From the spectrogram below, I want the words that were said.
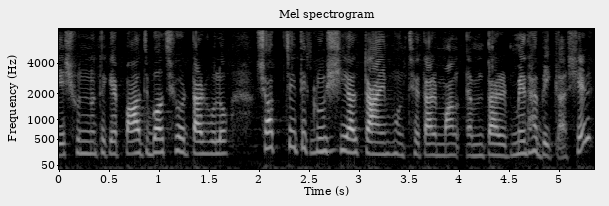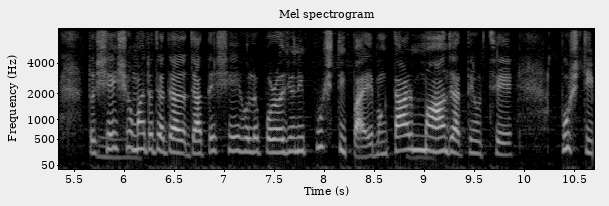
যে শূন্য থেকে পাঁচ বছর তার হলো সবচেয়ে ক্রুশিয়াল টাইম হচ্ছে তার তার মেধা বিকাশের। তো সেই সময়টা যাতে সে হলো প্রয়োজনীয় পুষ্টি পায় এবং তার মা যাতে হচ্ছে পুষ্টি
